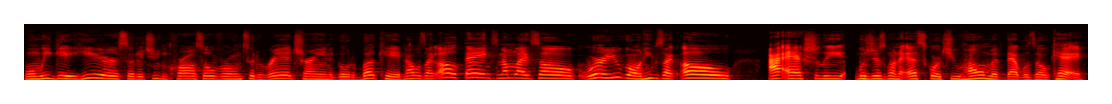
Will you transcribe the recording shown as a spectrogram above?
when we get here so that you can cross over onto the red train to go to Buckhead. And I was like, oh, thanks. And I'm like, so where are you going? He was like, oh, I actually was just going to escort you home if that was okay.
